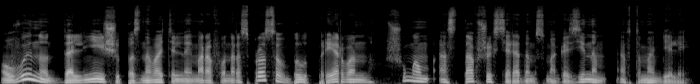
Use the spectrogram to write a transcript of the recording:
Увы, но дальнейший познавательный марафон расспросов был прерван шумом оставшихся рядом с магазином автомобилей.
